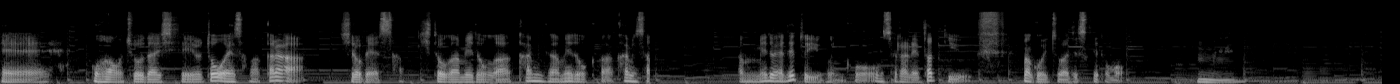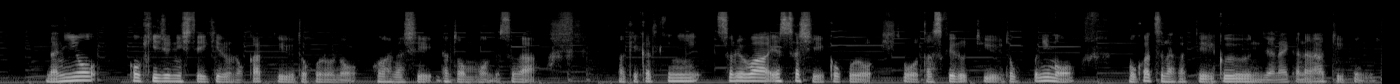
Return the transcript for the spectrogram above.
えーご飯を頂戴していると親様から白兵衛さん、人がめどが、神がめどか、神様がめどやでというふうにこう仰せられたっていう、まあ、ご逸話ですけども、うん。何をこう基準にして生きるのかっていうところのお話だと思うんですが、まあ、結果的にそれは優しい心、人を助けるっていうところにも僕はつながっていくんじゃないかなというふうに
